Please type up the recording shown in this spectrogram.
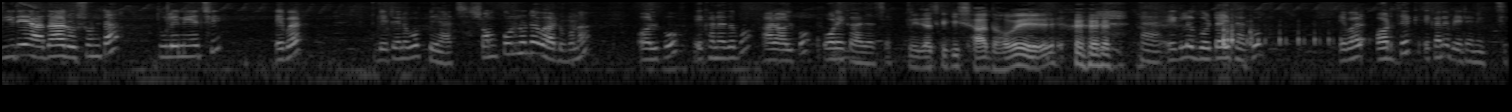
জিরে আদা রসুনটা তুলে নিয়েছি। এবার বেটে নেব পেঁয়াজ। সম্পূর্ণটা বাটবো না অল্প এখানে দেবো আর অল্প পরে কাজ আছে। আজকে কি স্বাদ হবে? হ্যাঁ এগুলো গোটাই থাকুক। এবার অর্ধেক এখানে বেটে নিচ্ছি।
